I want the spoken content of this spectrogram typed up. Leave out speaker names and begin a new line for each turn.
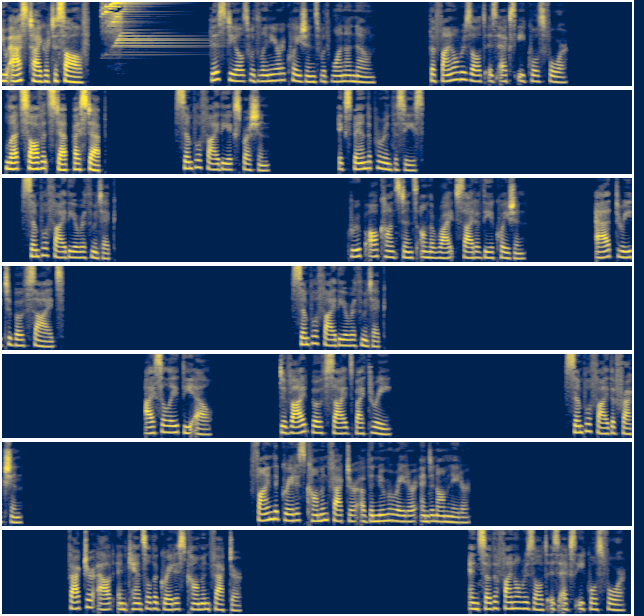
You ask Tiger to solve. This deals with linear equations with one unknown. The final result is x equals 4. Let's solve it step by step. Simplify the expression. Expand the parentheses. Simplify the arithmetic. Group all constants on the right side of the equation. Add 3 to both sides. Simplify the arithmetic. Isolate the x. Divide both sides by 3. Simplify the fraction. Find the greatest common factor of the numerator and denominator. Factor out and cancel the greatest common factor. And so the final result is x equals 4.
